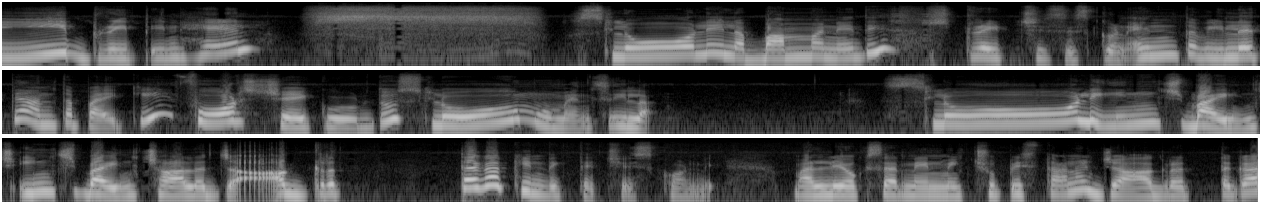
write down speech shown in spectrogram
డీప్ బ్రీత్. ఇన్హేల్. స్లోలీ ఇలా బమ్ అనేది స్ట్రైట్ చేసేసుకోండి. ఎంత వీలైతే అంత పైకి ఫోర్స్ చేయకూడదు. స్లో మూమెంట్స్ ఇలా. Slowly inch by inch inch by inch చాలా జాగ్రత్తగా కిందికి తెచ్చేసుకోండి. మళ్ళీ ఒకసారి నేను మీకు చూపిస్తాను. జాగ్రత్తగా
